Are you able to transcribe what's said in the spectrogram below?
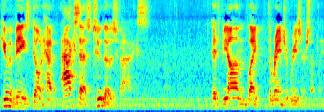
human beings don't have access to those facts it's beyond like the range of reason or something.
